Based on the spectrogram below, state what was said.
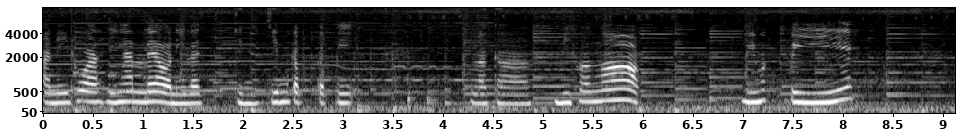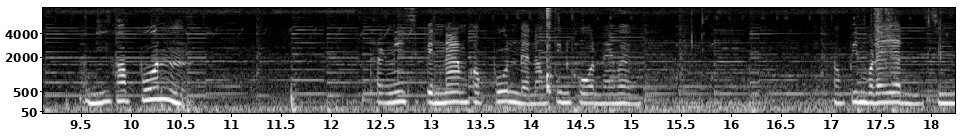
อันนี้ทั่วที่หั่นแล้วอันนี้แล้วกินจิ้มกับกะปิ แล้วก็มีถั่วงอก มีมักปี อันนี้ข้าวปุ้น ทางนี้จะเป็นน้ำข้าวปุ้นเดี๋ยวน้องปิ้นโคนให้เบิ่งน้องปิ้นบริเวณซื้อ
